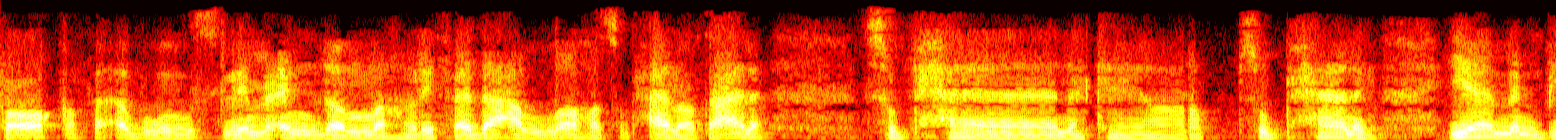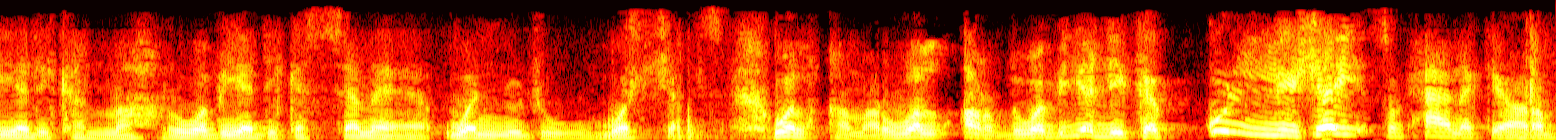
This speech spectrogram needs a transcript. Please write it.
فوقف أبو مسلم عند النهر فدعا الله سبحانه وتعالى. سبحانك يا رب سبحانك. يا من بيدك النهر وبيدك السماء والنجوم والشمس والقمر والأرض وبيدك كل شيء سبحانك يا رب.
